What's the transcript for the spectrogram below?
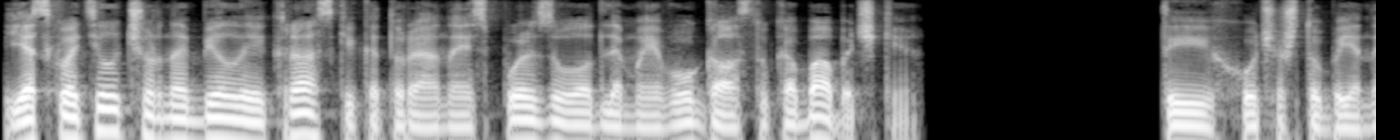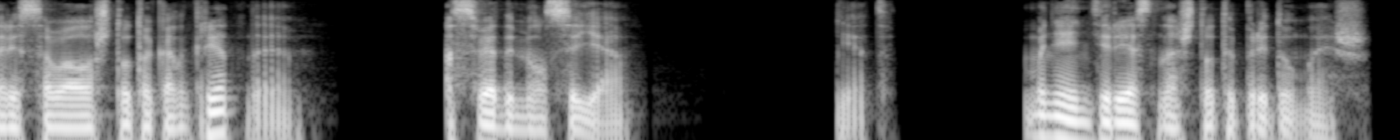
Я схватил черно-белые краски, которые она использовала для моего галстука бабочки. «Ты хочешь, чтобы я нарисовал что-то конкретное?» — осведомился я. Нет. Мне интересно, что ты придумаешь.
